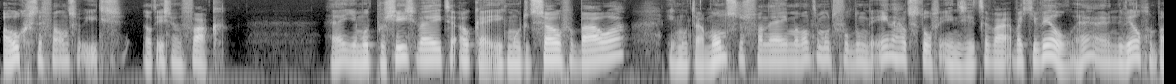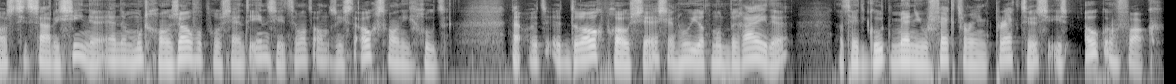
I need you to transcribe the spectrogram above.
oogsten van zoiets, dat is een vak. Je moet precies weten, oké, ik moet het zo verbouwen. Ik moet daar monsters van nemen, want er moet voldoende inhoudstof in zitten waar, wat je wil. Hè. In de wilgebast zit salicine en er moet gewoon zoveel procent in zitten, want anders is de oogst gewoon niet goed. Nou, het, het droogproces en hoe je dat moet bereiden, dat heet Good Manufacturing Practice, is ook een vak.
